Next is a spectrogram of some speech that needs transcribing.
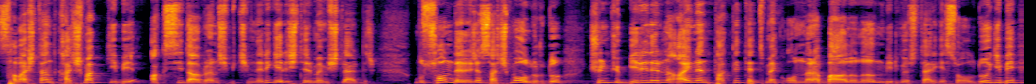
savaştan kaçmak gibi aksi davranış biçimleri geliştirmemişlerdir. Bu son derece saçma olurdu çünkü birilerini aynen taklit etmek onlara bağlılığın bir göstergesi olduğu gibi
